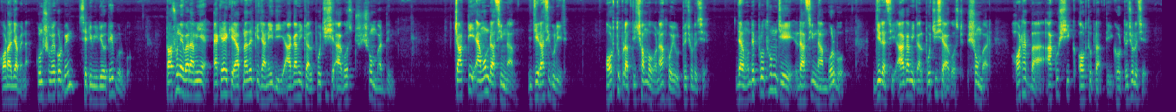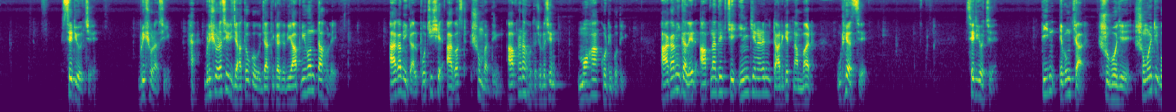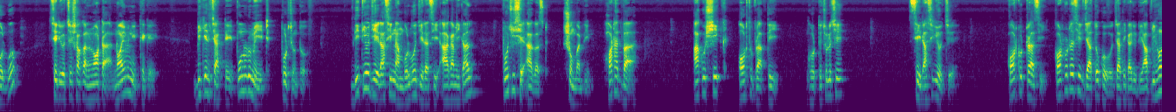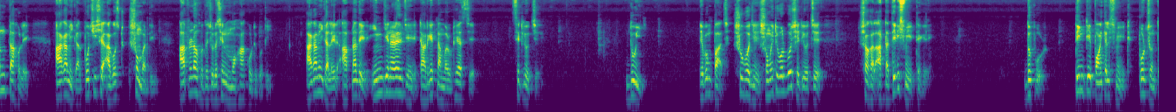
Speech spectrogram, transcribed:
করা যাবে না। কোন সময় করবেন সেটি ভিডিওতেই বলব। তো আসুন এবার আমি একে একে আপনাদেরকে জানিয়ে দিই, আগামীকাল পঁচিশে আগস্ট, সোমবার দিন। চারটি এমন রাশির নাম যে রাশিগুলির অর্থপ্রাপ্তির সম্ভাবনা হয়ে উঠতে চলেছে। যার মধ্যে প্রথম যে রাশির নাম বলব, যে রাশি আগামীকাল পঁচিশে আগস্ট, সোমবার, হঠাৎ বা আকস্মিক অর্থপ্রাপ্তি ঘটতে চলেছে। সেটি হচ্ছে বৃষ রাশি। হ্যাঁ বৃষ রাশির জাতক ও জাতিকা যদি আপনি হন, তাহলে আগামীকাল পঁচিশে আগস্ট, সোমবার দিন আপনারা হতে চলেছেন মহা কোটিপতি আগামীকালের আপনাদের যে ইন জেনারেল টার্গেট নাম্বার উঠে আসছে, সেটি হচ্ছে তিন এবং চার। শুভ যে সময়টি বলব, সেটি হচ্ছে সকাল নটা, নয় মিনিট থেকে বিকেল চারটে, পনেরো মিনিট পর্যন্ত। দ্বিতীয় যে রাশির নাম বলব, যে রাশি আগামীকাল পঁচিশে আগস্ট, সোমবার দিন। হঠাৎ বা আকস্মিক অর্থপ্রাপ্তি ঘটতে চলেছে। সেই রাশিটি হচ্ছে কর্কট রাশি। কর্কট রাশির জাতক ও জাতিকা যদি আপনি হন, তাহলে আগামীকাল পঁচিশে আগস্ট, সোমবার দিন। আপনারা হতে চলেছেন মহা কোটিপতি আগামীকালের আপনাদের ইন জেনারেল যে টার্গেট নাম্বার উঠে আসছে, সেটি হচ্ছে দুই এবং পাঁচ। শুভ যে সময়টি বলব, সেটি হচ্ছে সকাল আটটা তিরিশ মিনিট থেকে দুপুর তিনটে পঁয়তাল্লিশ মিনিট পর্যন্ত।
